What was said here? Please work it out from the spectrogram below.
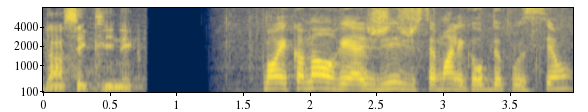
dans ces cliniques. Bon, et comment on réagit justement les groupes d'opposition?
